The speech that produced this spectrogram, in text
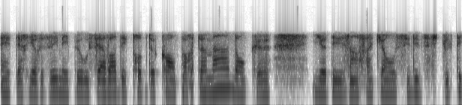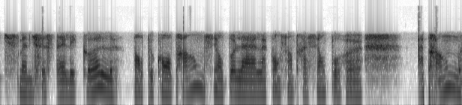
intériorisé, mais il peut aussi avoir des troubles de comportement. Donc il y a des enfants qui ont aussi des difficultés qui se manifestent à l'école on peut comprendre s'ils n'ont pas la, concentration pour euh, apprendre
